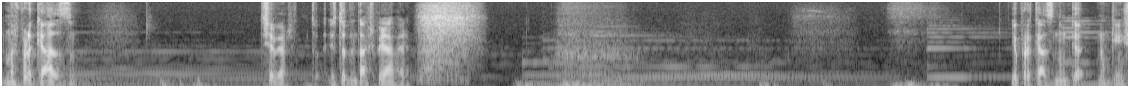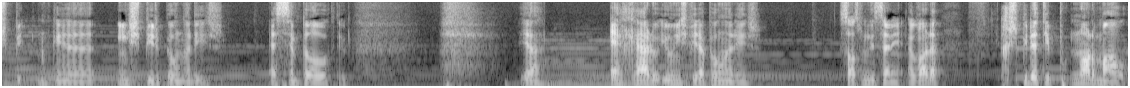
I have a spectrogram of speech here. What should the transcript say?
Mas por acaso. Deixa eu ver. Eu estou a tentar respirar, espera. Eu por acaso nunca, nunca, inspiro, nunca inspiro pelo nariz. É sempre pela boca, tipo. Yeah. É raro eu inspirar pelo nariz. Só se me disserem, agora respira tipo normal.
